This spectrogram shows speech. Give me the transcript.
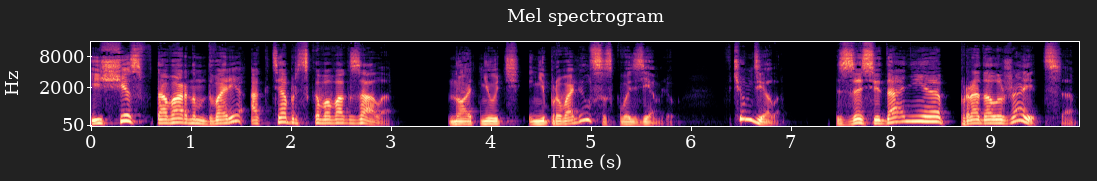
исчез в товарном дворе Октябрьского вокзала, но отнюдь не провалился сквозь землю. В чем дело? Заседание продолжается.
